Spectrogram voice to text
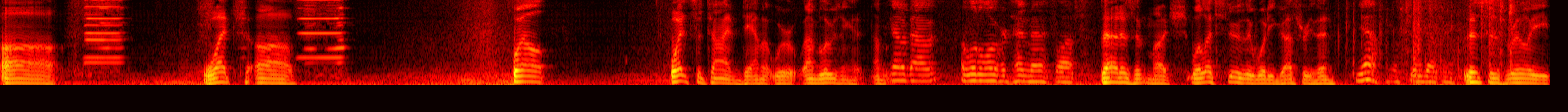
uh, what? Uh, well, what's the time? Damn it, we're I'm losing it. I'm, We got about a little over 10 minutes left. that isn't much. Well, let's do the Woody Guthrie then. Yeah, let's see what we go through. This is really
